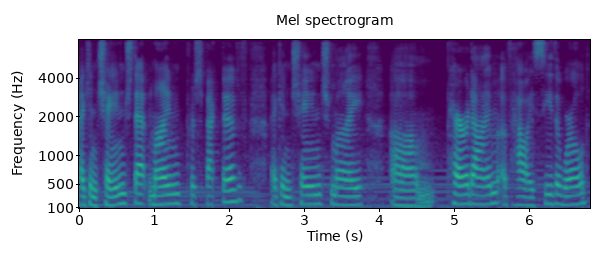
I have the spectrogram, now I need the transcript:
I can change that mind perspective. I can change my um, paradigm of how I see the world.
